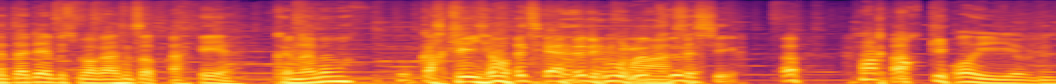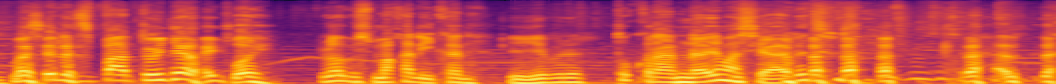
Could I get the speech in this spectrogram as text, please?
Lu tadi habis makan sop kaki ya? Kenapa emang? Kakinya masih ada di mulut Masa sih? Kaki. Oh iya bener. Masih ada sepatunya lagi. Boy, lo habis makan ikan ya? Iya bener. Tuh kerandanya masih ada tuh. Keranda.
